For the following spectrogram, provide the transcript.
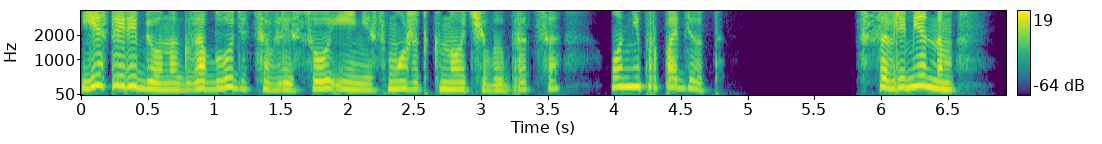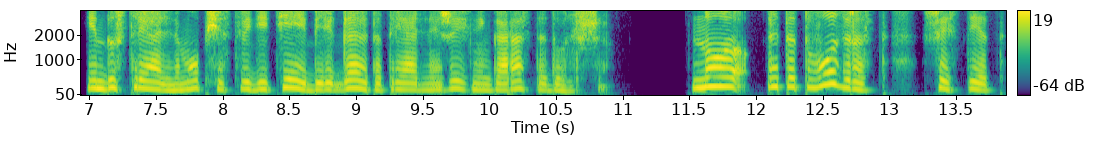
Если ребенок заблудится в лесу и не сможет к ночи выбраться, он не пропадет. В современном индустриальном обществе детей оберегают от реальной жизни гораздо дольше. Но этот возраст, 6 лет,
